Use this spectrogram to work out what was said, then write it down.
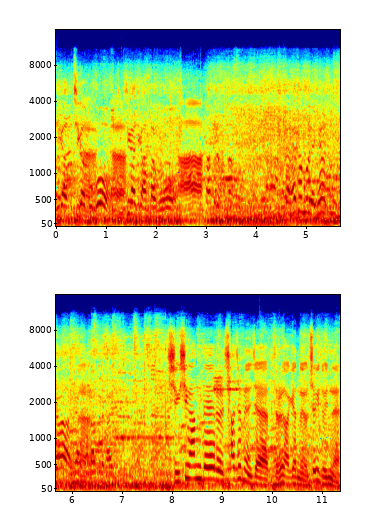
지가 지가 네. 보고 네. 싱싱하지가 않다고. 아. 딴 데를 가나. 일단 해산물을 얘기해놨으니까 그냥 네. 딴 데를 가야지. 싱싱한 데를 찾으면 이제 들어가겠네요 저기도 있네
